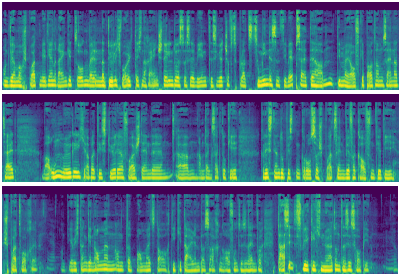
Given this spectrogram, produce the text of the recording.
und wir haben auch Sportmedien reingezogen, weil natürlich wollte ich nach Einstellen, du hast das erwähnt, des Wirtschaftsplatz zumindest die Webseite haben, die wir ja aufgebaut haben seinerzeit war unmöglich, aber die Styria-Vorstände ähm, haben dann gesagt, okay, Christian, du bist ein großer Sportfan, wir verkaufen dir die Sportwoche. Ja. Und die habe ich dann genommen und da bauen wir jetzt da auch digital ein paar Sachen auf und das ist einfach, das ist wirklich Nerd und das ist Hobby. Mhm.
